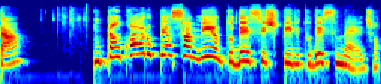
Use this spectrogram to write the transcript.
tá? Então, qual era o pensamento desse espírito, desse médium?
